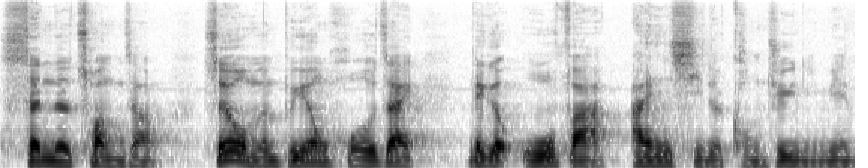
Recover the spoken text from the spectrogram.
神的创造，所以我们不用活在那个无法安息的恐惧里面。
